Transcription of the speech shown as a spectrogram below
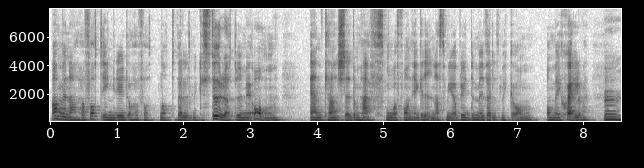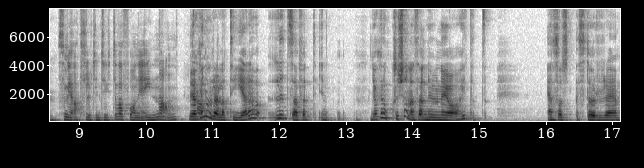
ja, men har fått Ingrid och har fått något väldigt mycket större att bry mig om. Än kanske de här små fåniga grejerna som jag brydde mig väldigt mycket om, om mig själv. Som jag absolut inte tyckte var fåniga innan. Jag kan nog relatera lite så här för att jag kan också känna så här nu när jag har hittat en sorts större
